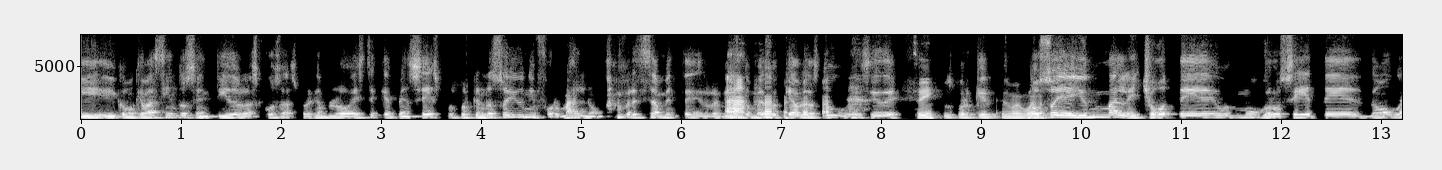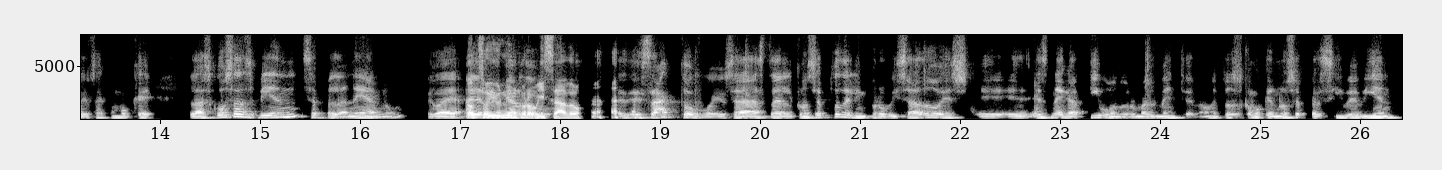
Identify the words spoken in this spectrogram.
y, como que va haciendo sentido las cosas. Por ejemplo, este que pensé es pues porque no soy un informal, ¿no? Precisamente refiriéndome a lo que hablas tú, güey. Así de, sí, pues porque no soy ahí un malhechote, un mugrosete, ¿no, güey? O sea, como que las cosas bien se planean, ¿no? no soy un improvisado. E, exacto, güey. O sea, hasta el concepto del improvisado es, eh, es negativo normalmente, ¿no? Entonces como que no se percibe bien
